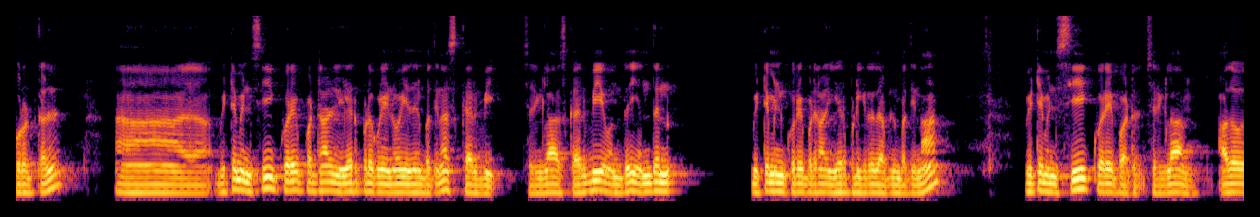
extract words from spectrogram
பொருட்கள். விட்டமின் சி குறைபாட்டினால் ஏற்படக்கூடிய நோய் எதுன்னு பார்த்தீங்கன்னா ஸ்கர்பி சரிங்களா? ஸ்கர்பி வந்து எந்த விட்டமின் குறைபாட்டினால் ஏற்படுகிறது அப்படின்னு பார்த்தீங்கன்னா விட்டமின் சி குறைபாடு சரிங்களா? அதோட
